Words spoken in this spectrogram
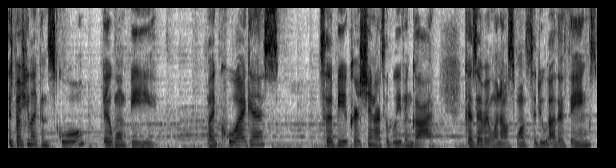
especially like in school, it won't be like cool, I guess, to be a Christian or to believe in God because everyone else wants to do other things.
